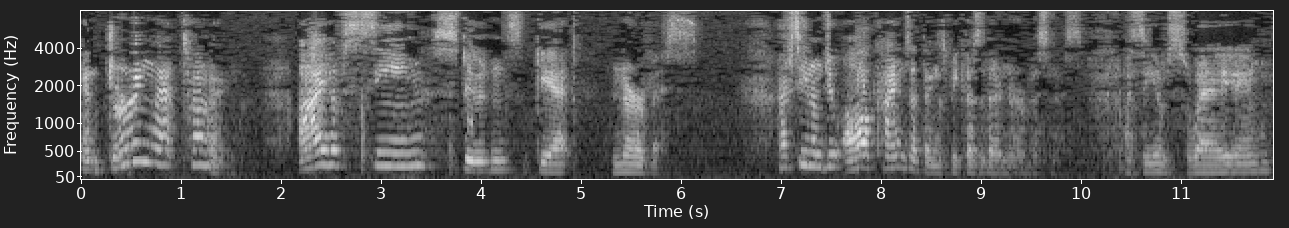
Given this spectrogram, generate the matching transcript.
And during that time, I have seen students get nervous. I've seen them do all kinds of things because of their nervousness. I see them swaying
